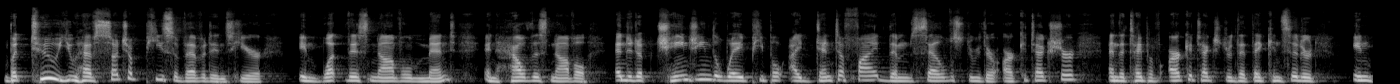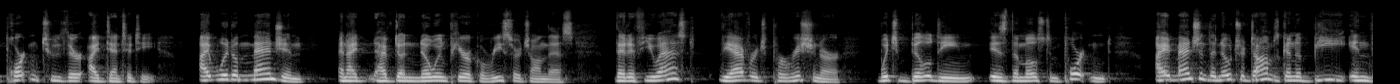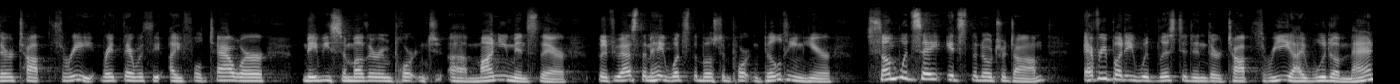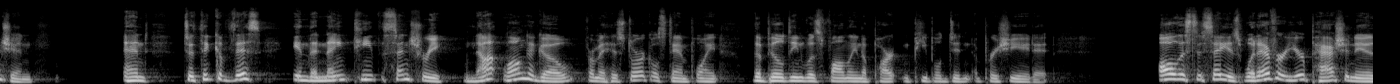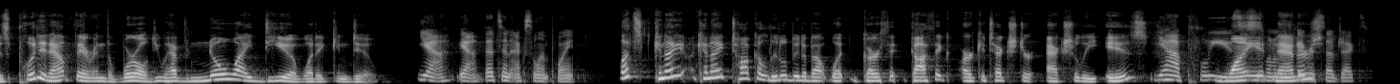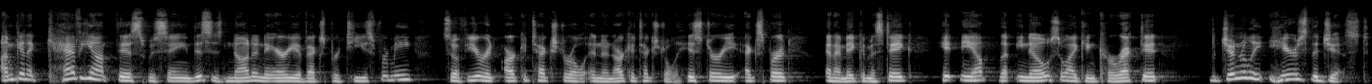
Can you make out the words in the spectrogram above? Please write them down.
But two, you have such a piece of evidence here in what this novel meant and how this novel ended up changing the way people identified themselves through their architecture and the type of architecture that they considered important to their identity. I would imagine and I, I've done no empirical research on this, that if you asked the average parishioner which building is the most important, I imagine the Notre Dame's going to be in their top three, right there with the Eiffel Tower, maybe some other important uh, monuments there. But if you ask them, hey, what's the most important building here? Some would say it's the Notre Dame. Everybody would list it in their top three, I would imagine. And to think of this in the 19th century, not long ago, from a historical standpoint, the building was falling apart and people didn't appreciate it. All this to say is whatever your passion is, put it out there in the world. You have no idea what it can do. Yeah, yeah, that's an excellent point. Let's can I can I talk a little bit about what Gothic Gothic architecture actually is? Yeah, please. Why it matters. Subject. I'm going to caveat this with saying this is not an area of expertise for me. So if you're an architectural and an architectural history expert and I make a mistake, hit me up, let me know so I can correct it. But generally, here's the gist.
